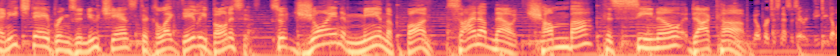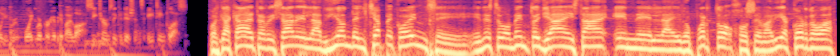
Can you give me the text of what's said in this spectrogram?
and each day brings a new chance to collect daily bonuses. So join me in the fun. Sign up now at ChumbaCasino.com. No purchase necessary. BGW. Void were prohibited by law. See terms and conditions. 18 plus. Porque acaba de aterrizar el avión del Chapecoense. En este momento ya está en el aeropuerto José María Córdoba,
